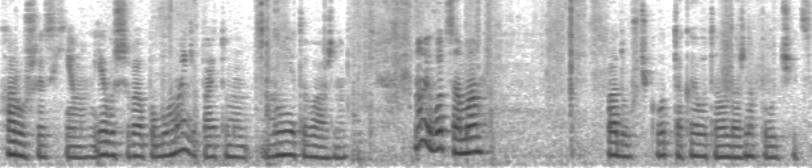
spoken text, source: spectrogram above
Хорошая схема. Я вышиваю по бумаге, поэтому мне это важно. Ну и вот сама подушечка. Вот такая вот она должна получиться.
